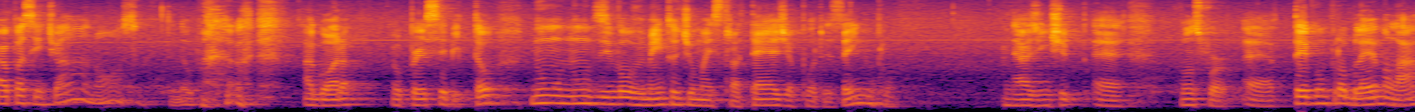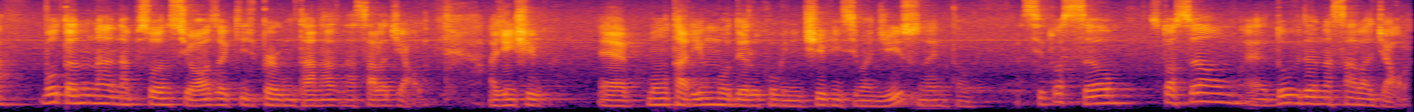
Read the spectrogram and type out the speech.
Aí o paciente, ah, nossa, entendeu? Agora eu percebi. Então, num, num, desenvolvimento de uma estratégia, por exemplo, né, a gente é, vamos supor, é, teve um problema lá, voltando na, na, pessoa ansiosa aqui de perguntar na, na sala de aula. A gente é, montaria um modelo cognitivo em cima disso, né? Então, situação, situação, é, dúvida na sala de aula.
